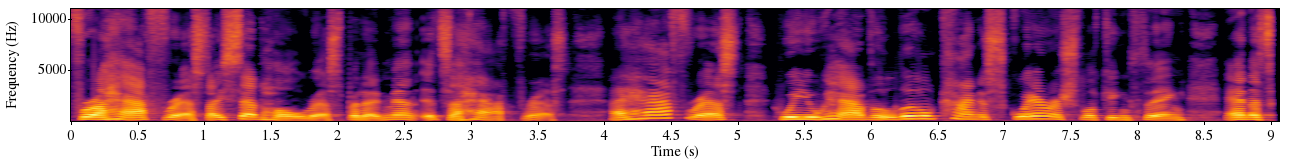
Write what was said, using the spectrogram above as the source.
for a half rest. I said whole rest, but I meant it's a half rest. A half rest where you have a little kind of squarish looking thing and it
